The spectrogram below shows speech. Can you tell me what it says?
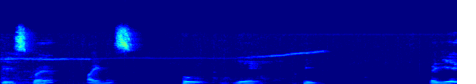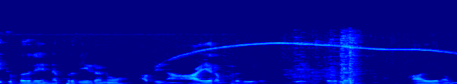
B square minus two A B இப்போ ஏக்கு பதில் என்ன பிரதியிடணும் அப்படின்னா ஆயிரம் பிரதியிடணும். ஏக்கு பதில் ஆயிரம்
